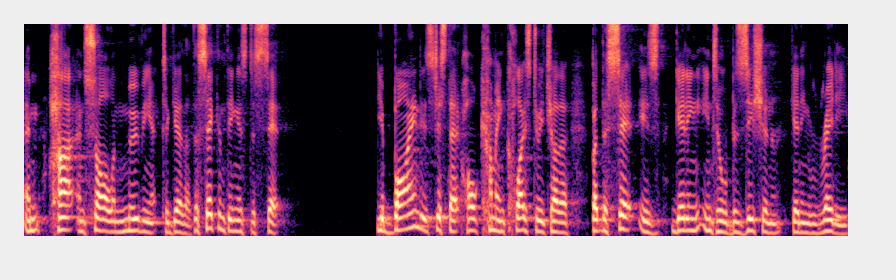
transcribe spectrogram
and heart and soul and moving it together. The second thing is to set. Your bind is just that whole coming close to each other, but the set is getting into a position, getting ready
